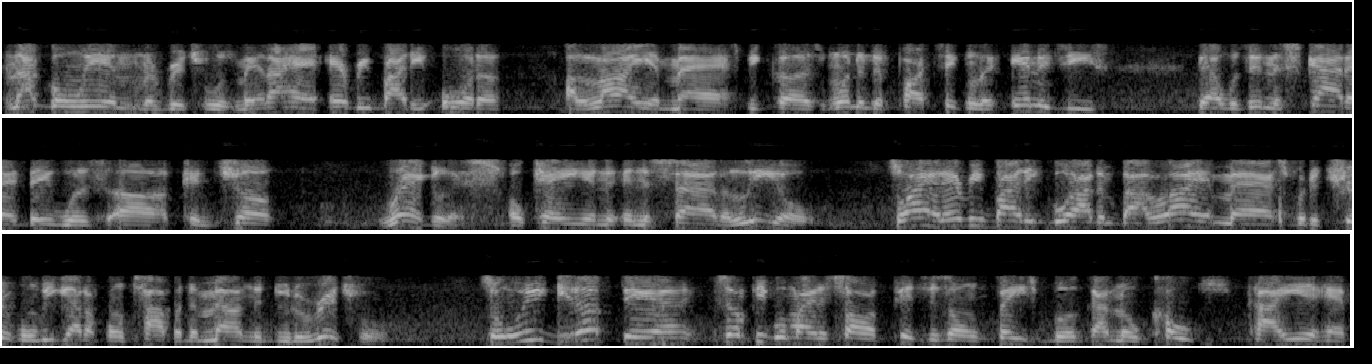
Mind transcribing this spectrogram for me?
and I go in on the rituals, man. I had everybody order a lion mask because one of the particular energies that was in the sky that day was uh, conjunct Regulus, okay, in, in the side of Leo. So I had everybody go out and buy lion masks for the trip when we got up on top of the mountain to do the ritual. So when we get up there, some people might have saw pictures on Facebook. I know Coach Kaya had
